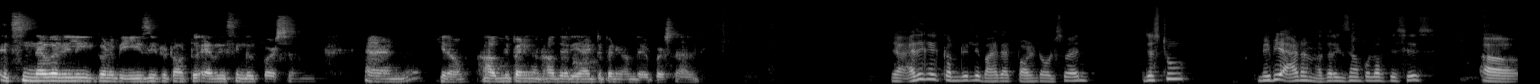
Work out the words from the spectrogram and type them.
it's never really going to be easy to talk to every single person and, you know, how, depending on how they react, depending on their personality. Yeah, I think I completely buy that point also. And just to maybe add another example of this is uh,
